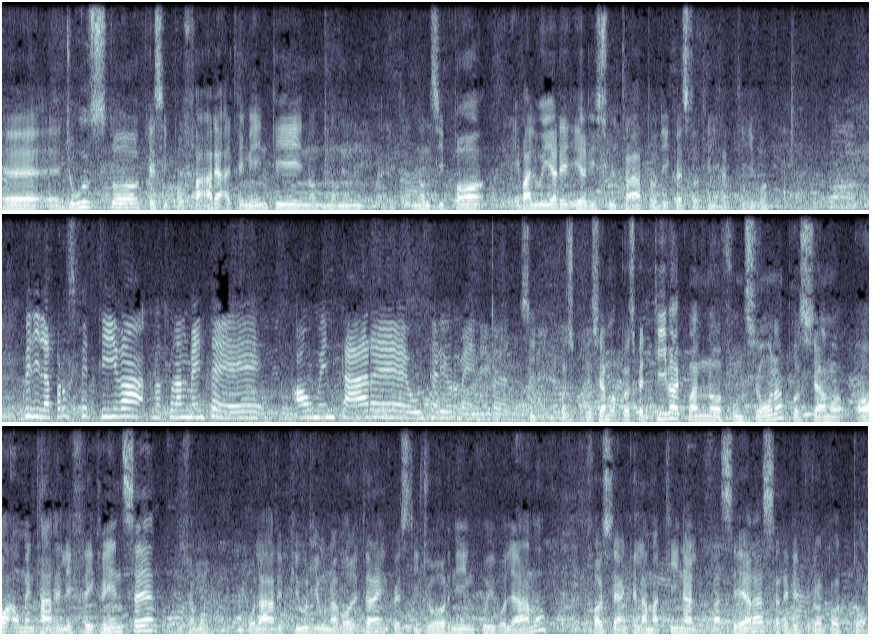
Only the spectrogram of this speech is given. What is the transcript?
eh, giusto che si può fare, altrimenti non, non, non si può evaluare il risultato di questo tentativo. Quindi la prospettiva naturalmente è aumentare ulteriormente. Sì, possiamo, prospettiva quando funziona possiamo o aumentare le frequenze, diciamo volare più di una volta in questi giorni in cui voliamo, forse anche la mattina la sera sarebbe prodotto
